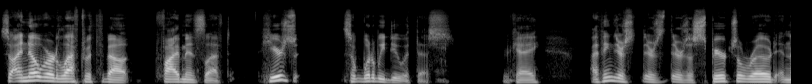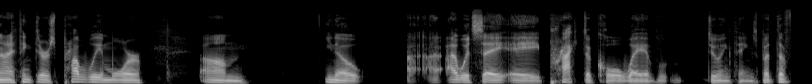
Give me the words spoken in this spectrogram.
so i know we're left with about five minutes left here's so what do we do with this okay i think there's there's there's a spiritual road and then i think there's probably a more um you know i, I would say a practical way of doing things but the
